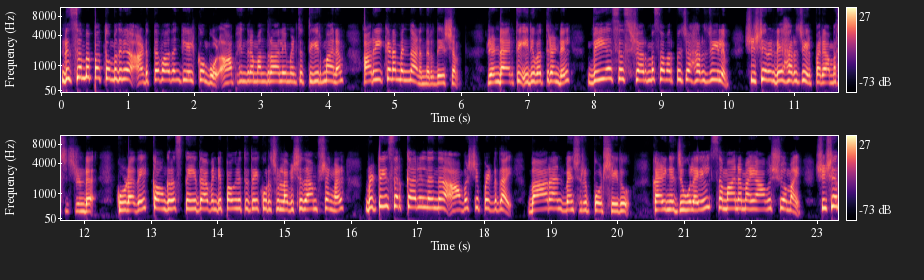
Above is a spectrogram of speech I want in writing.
ഡിസംബർ പത്തൊമ്പതിന് അടുത്ത വാദം കേൾക്കുമ്പോൾ ആഭ്യന്തര മന്ത്രാലയം എടുത്ത തീരുമാനം അറിയിക്കണമെന്നാണ് നിർദ്ദേശം. രണ്ടായിരത്തി ഇരുപത്തിരണ്ടിൽ വി എസ് എസ് ശർമ്മ സമർപ്പിച്ച ഹർജിയിലും ശിഷ്യറിന്റെ ഹർജിയിൽ പരാമർശിച്ചിട്ടുണ്ട്. കൂടാതെ കോൺഗ്രസ് നേതാവിന്റെ പൗരത്വത്തെക്കുറിച്ചുള്ള വിശദാംശങ്ങൾ ബ്രിട്ടീഷ് സർക്കാരിൽ നിന്ന് ആവശ്യപ്പെട്ടതായി ബാർ ആൻഡ് ബെഞ്ച് റിപ്പോർട്ട് ചെയ്തു. കഴിഞ്ഞ ജൂലൈയിൽ സമാനമായ ആവശ്യവുമായി ശിഷ്യർ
